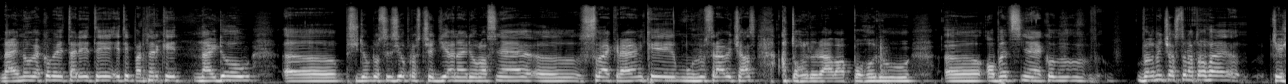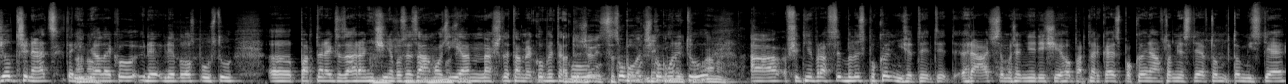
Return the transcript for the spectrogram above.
najednou jakoby tady ty, i ty partnerky najdou, přijdou do cizího prostředí a najdou vlastně své krajanky, můžou strávit čas a tohle dodává pohodu obecně, jako velmi často na tohle těžil Třinec, který ano. měl jako, kde, kde bylo spoustu uh, partnerek ze zahraničí nebo ze zámoří a našli tam jako by takovou komunitu, komunitu a všichni vlastně byli spokojení, že ty, ty hráč samozřejmě, když jeho partnerka je spokojená v tom městě, v tom, v tom místě,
